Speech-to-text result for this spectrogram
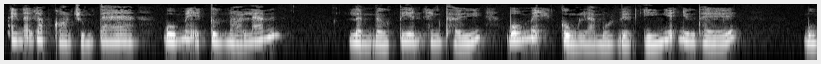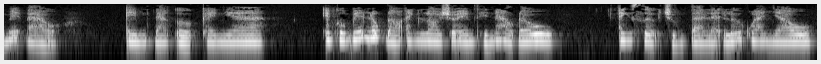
Anh đã gặp con chúng ta, bố mẹ cưng nó lắm. Lần đầu tiên anh thấy bố mẹ cùng làm một việc ý nghĩa như thế. Bố mẹ bảo, em đang ở Kenya. Em không biết lúc đó anh lo cho em thế nào đâu. Anh sợ chúng ta lại lỡ qua nhau.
